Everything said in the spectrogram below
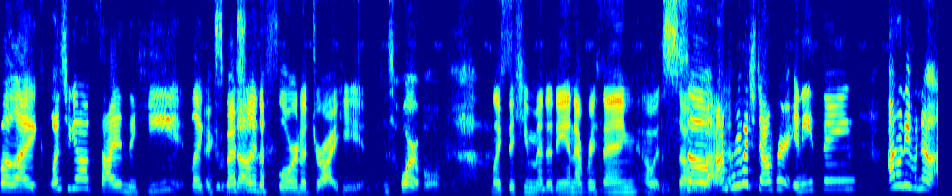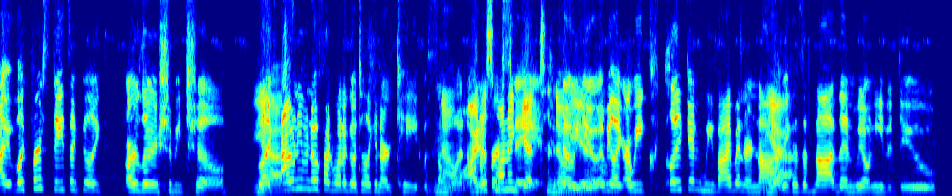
but like once you get outside in the heat, like Especially the. Florida dry heat. it's horrible. Like the humidity and everything. Oh, it's so, So, bad. I'm pretty much down for anything. I don't even know. I like first dates. I feel like are literally should be chill. Like yeah. I don't even know if I'd want to go to like an arcade with No, someone. I on a just wanna get to know you. and be like, are we clicking, we vibing or not? Yeah. Because if not, then we don't need to do.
